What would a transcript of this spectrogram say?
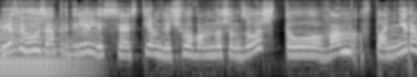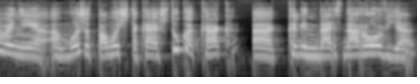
Но если вы уже определились э, с тем, для чего вам нужен ЗОЖ, то вам в планировании э, может помочь такая штука, как э, календарь здоровья.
